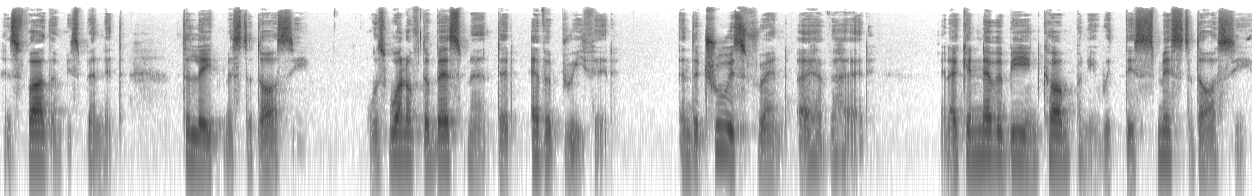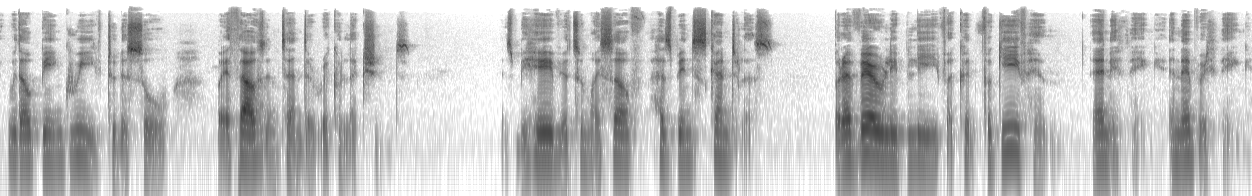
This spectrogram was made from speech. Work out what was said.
His father, Miss Bennet, the late Mr. Darcy, was one of the best men that ever breathed, and the truest friend I have had, and I can never be in company with this Mr. Darcy without being grieved to the soul by a thousand tender recollections. His behaviour to myself has been scandalous, but I verily believe I could forgive him anything and everything,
